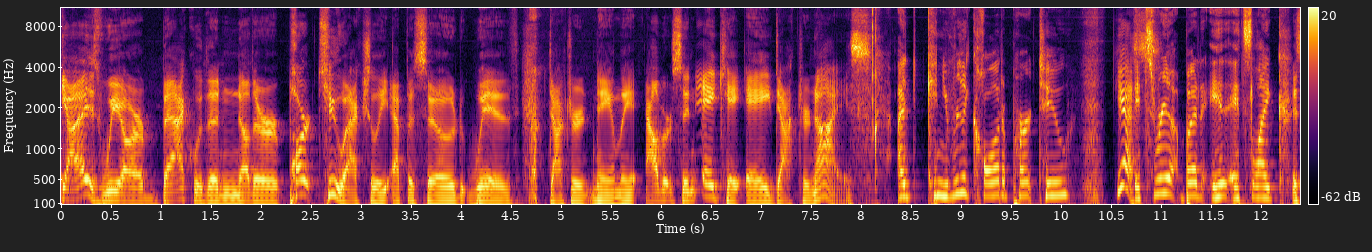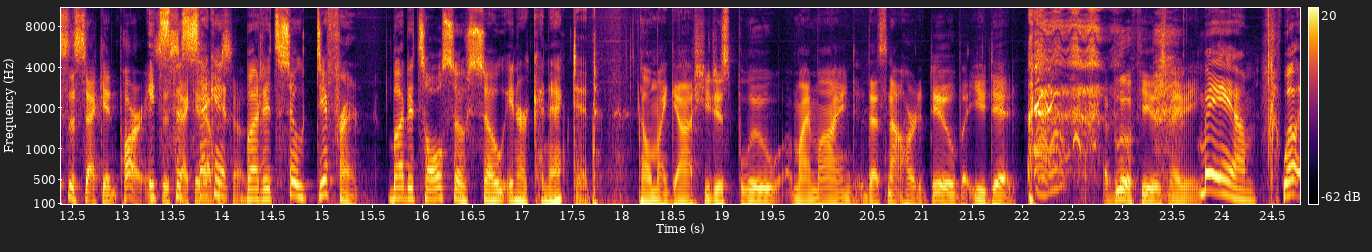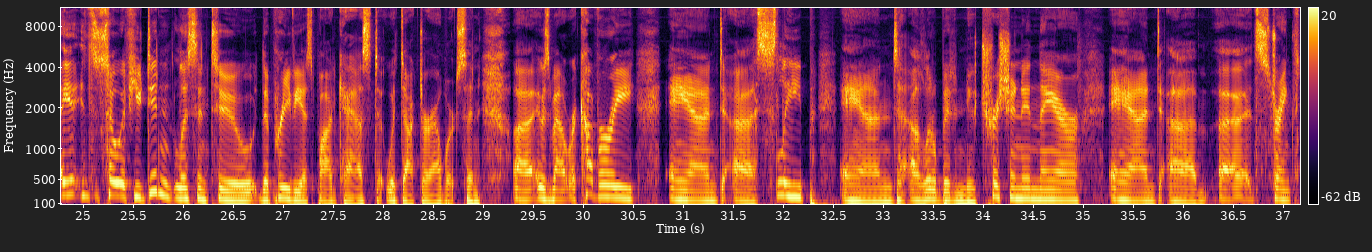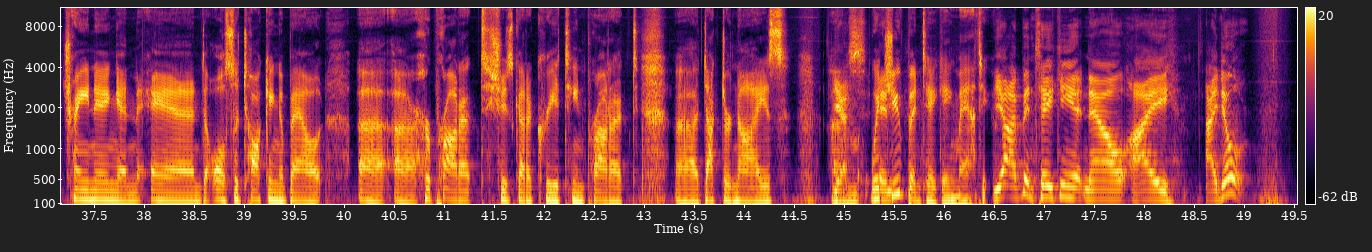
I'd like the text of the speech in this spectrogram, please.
guys, we are back with another part two, actually, episode with Dr. Naomi Albertson, aka Dr. Nice. I, can you really call it a part two? Yes, It's real, but it, it's like It's the second part. It's, it's, the, the, second, second, episode. but it's so different. But it's also so interconnected. oh my gosh, you just blew my mind. That's not hard to do, but you did. I blew a fuse, maybe. Bam. Well, it, so if you didn't listen to the previous podcast with Dr. Albertson, uh, it was about recovery and uh, sleep and a little bit of nutrition in there and um, uh, strength training and and also talking about uh, uh, her product. She's got a creatine product, uh, Dr. Ni's, um, Yes, which and- you've been taking, Matthew. Yeah, I've been taking it now. I I don't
